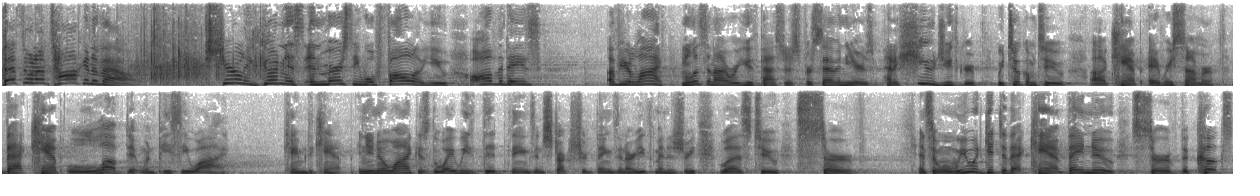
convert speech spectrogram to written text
That's what I'm talking about. surely goodness and mercy will follow you all the days of your life. Melissa and I were youth pastors for seven years, had a huge youth group. We took them to uh, camp every summer. That camp loved it when PCY came to camp. And you know why? Because the way we did things and structured things in our youth ministry was to serve. And so when we would get to that camp, they knew serve the cooks,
